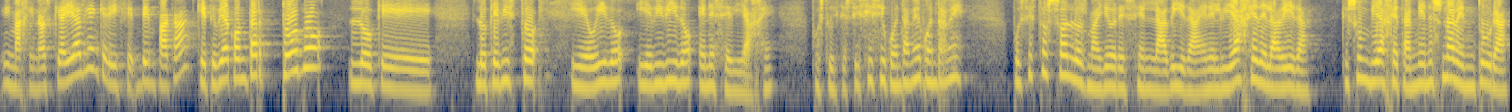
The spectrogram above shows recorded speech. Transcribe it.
imaginaos que hay alguien que dice, ven para acá, que te voy a contar todo lo que, lo que he visto y he oído y he vivido en ese viaje. Pues tú dices, sí, sí, sí, cuéntame, cuéntame. Pues estos son los mayores en la vida, en el viaje de la vida, que es un viaje también, es una aventura.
